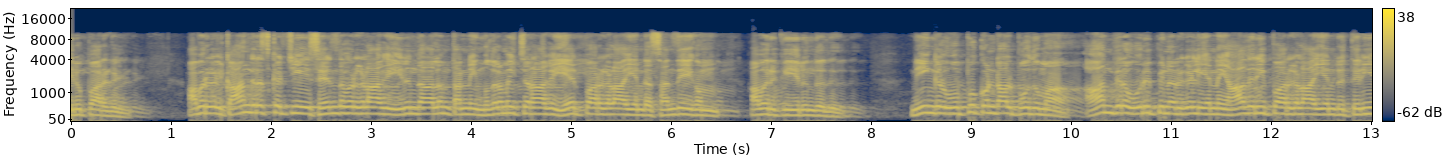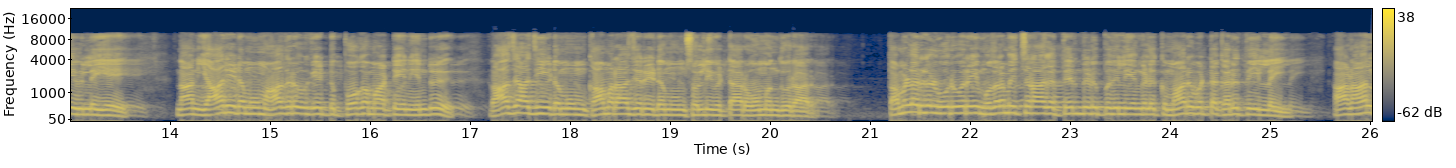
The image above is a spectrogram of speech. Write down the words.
இருப்பார்கள். அவர்கள் காங்கிரஸ் கட்சியை சேர்ந்தவர்களாக இருந்தாலும் தன்னை முதலமைச்சராக ஏற்பார்களா என்ற சந்தேகம் அவருக்கு இருந்தது. நீங்கள் ஒப்புக்கொண்டால் போதுமா? ஆந்திர உறுப்பினர்கள் என்னை ஆதரிப்பார்களா என்று தெரியவில்லையே. நான் யாரிடமும் ஆதரவு கேட்டு போக மாட்டேன் என்று ராஜாஜியிடமும் காமராஜரிடமும் சொல்லிவிட்டார் ஓமந்தூரார். தமிழர்கள் ஒருவரை முதலமைச்சராக தேர்ந்தெடுப்பதில் எங்களுக்கு மாறுபட்ட கருத்து இல்லை. ஆனால்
